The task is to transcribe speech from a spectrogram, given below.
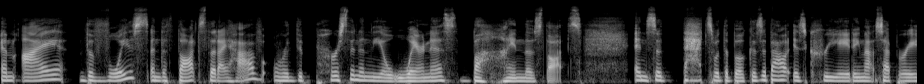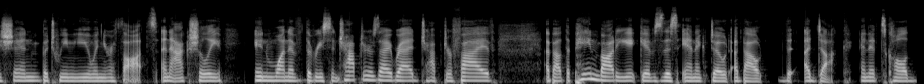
Am I the voice and the thoughts that I have, or the person and the awareness behind those thoughts? And so that's what the book is about: is creating that separation between you and your thoughts. And actually, in one of the recent chapters I read, chapter five, about the pain body, it gives this anecdote about the, a duck, and it's called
